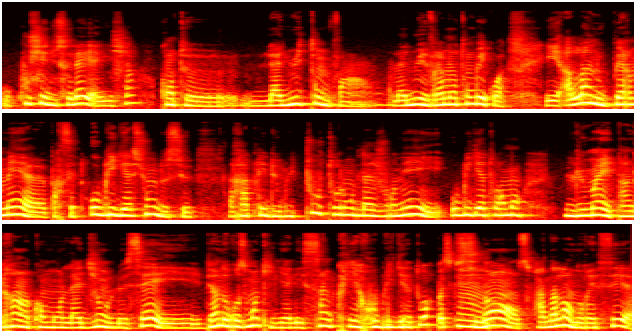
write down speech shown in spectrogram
au coucher du soleil. Aïcha, quand euh, la nuit tombe, enfin, la nuit est vraiment tombée, quoi. Et Allah nous permet, par cette obligation, de se rappeler de lui tout au long de la journée et obligatoirement. L'humain est ingrat, hein, comme on l'a dit, on le sait, et bien heureusement qu'il y a les cinq prières obligatoires, parce que Mm. sinon, subhanallah, on aurait fait euh,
